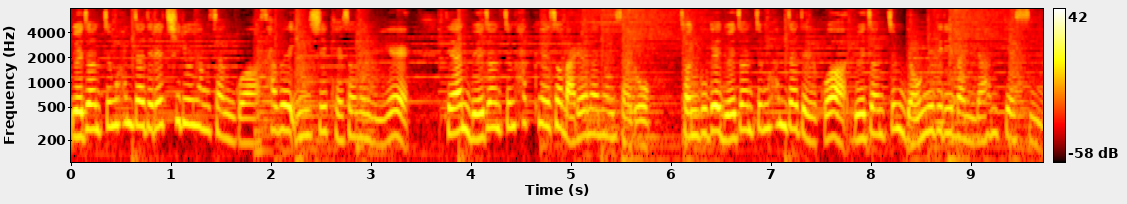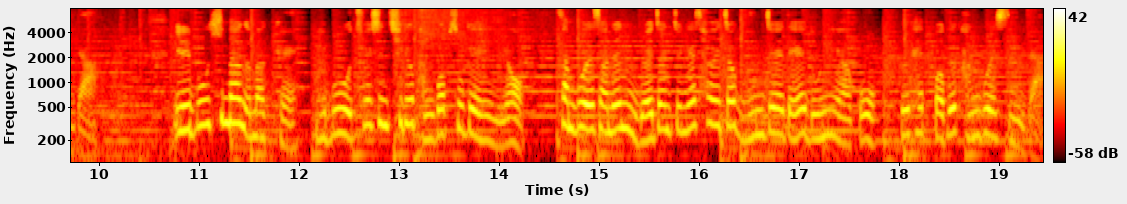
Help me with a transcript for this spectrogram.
뇌전증 환자들의 치료 향상과 사회 인식 개선을 위해 대한뇌전증 학회에서 마련한 행사로 전국의 뇌전증 환자들과 뇌전증 명의들이 만나 함께했습니다. 1부 희망음악회, 2부 최신 치료 방법 소개에 이어 3부에서는 뇌전증의 사회적 문제에 대해 논의하고 그 해법을 강구했습니다.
